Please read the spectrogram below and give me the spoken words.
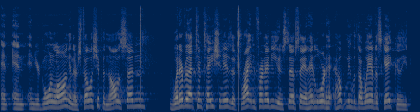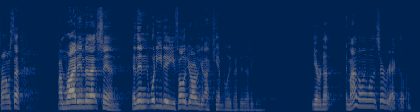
And, and, and you're going along, and there's fellowship, and all of a sudden, whatever that temptation is that's right in front of you, instead of saying, Hey, Lord, help me with a way of escape, because He's promised that, I'm right into that sin. And then what do you do? You fold your arms and go, I can't believe I did that again. You ever done? Am I the only one that's ever reacted that way?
